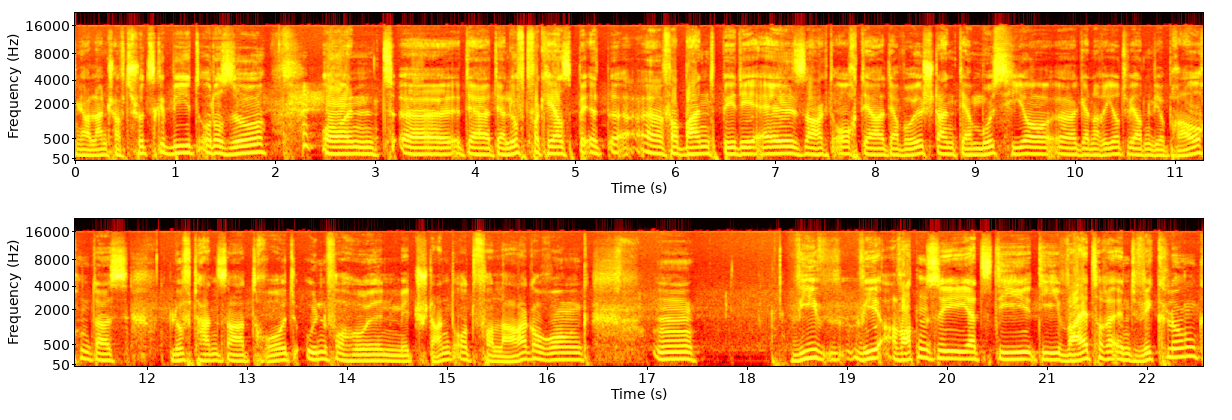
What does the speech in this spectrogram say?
ja, Landschaftsschutzgebiet oder so. Und äh, der, der Luftverkehrsverband äh, BDL sagt auch, der, der Wohlstand, der muss hier äh, generiert werden. Wir brauchen das. Lufthansa droht unverhohlen mit Standortverlagerung. Hm. Wie, wie erwarten Sie jetzt die, die weitere Entwicklung?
